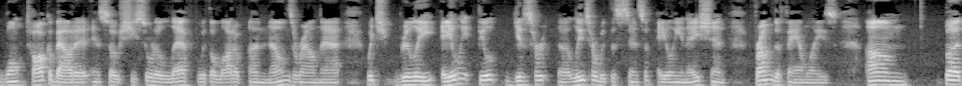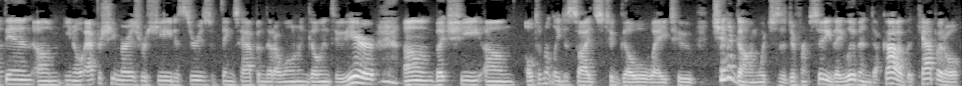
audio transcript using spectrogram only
won't talk about it, and so she's sort of left with a lot of unknowns around that, which really alien feel gives her uh, leaves her with this sense of alienation from the families. Um, but then, um, you know, after she marries Rashid, a series of things happen that I won't go into here. Um, but she um, ultimately decides to go away to Chittagong, which is a different city. They live in Dhaka, the capital.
